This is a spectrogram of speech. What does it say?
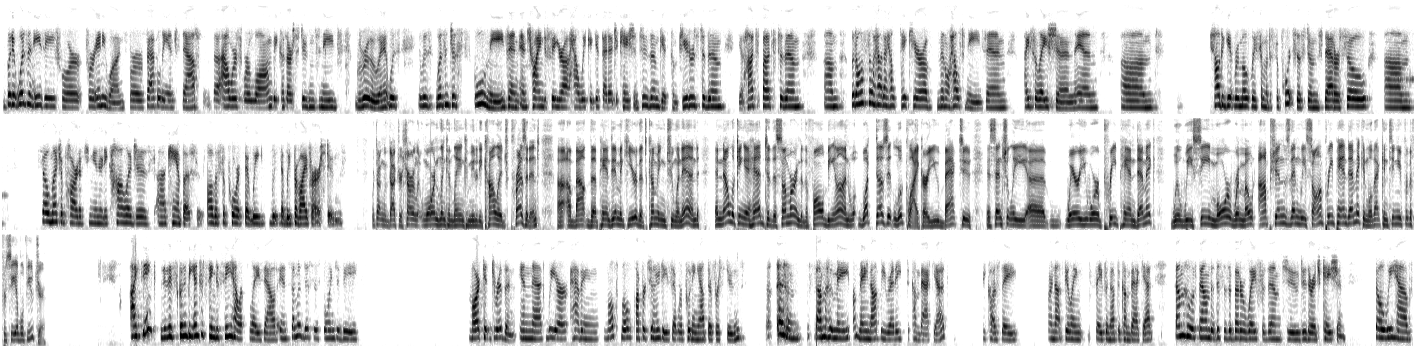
But it wasn't easy for, for anyone, for faculty and staff. The hours were long because our students' needs grew, and it was it was wasn't just school needs and, and trying to figure out how we could get that education to them, get computers to them, get hotspots to them, um, but also how to help take care of mental health needs and isolation and um, how to get remotely some of the support systems that are so um, so much a part of community colleges uh, campus, all the support that we, we that we provide for our students. We're talking with Dr. Charlotte Warren, Lincoln Land Community College president, uh, about the pandemic year that's coming to an end. And now looking ahead to the summer and to the fall beyond, what, what does it look like? Are you back to essentially uh, where you were pre pandemic? Will we see more remote options than we saw pre pandemic? And will that continue for the foreseeable future? I think that it's going to be interesting to see how it plays out. And some of this is going to be market driven in that we are having multiple opportunities that we're putting out there for students. Some who may or may not be ready to come back yet because they are not feeling safe enough to come back yet. Some who have found that this is a better way for them to do their education. So we have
